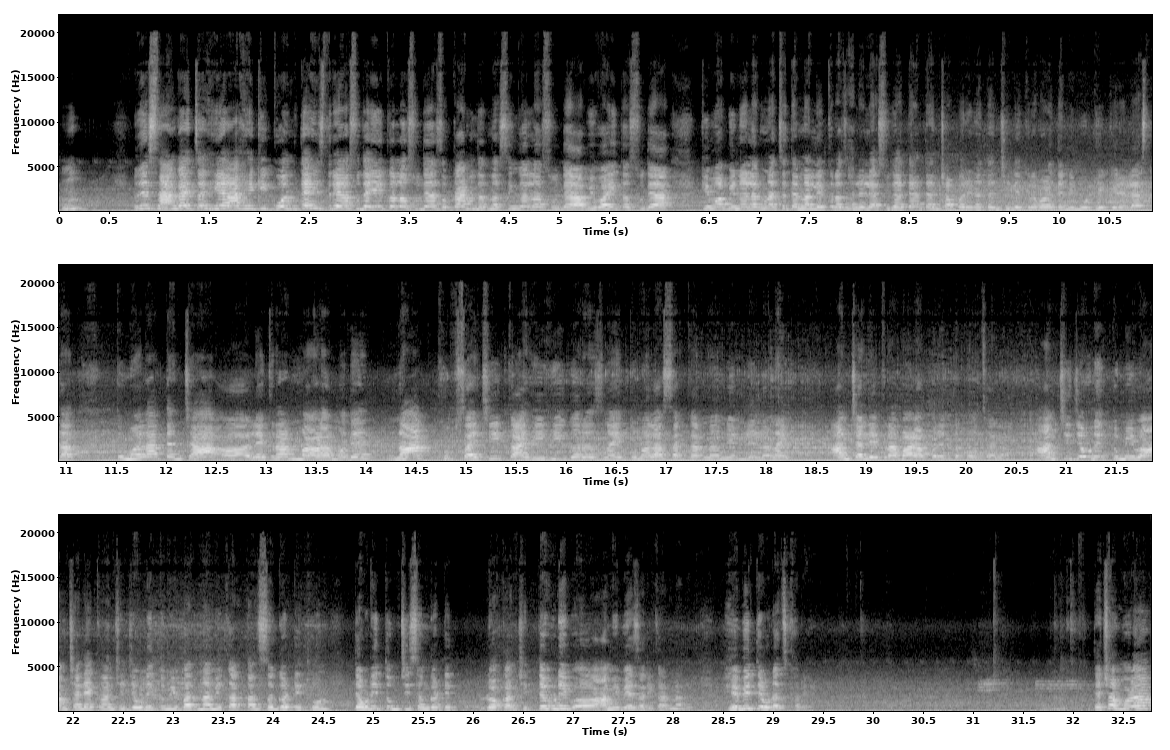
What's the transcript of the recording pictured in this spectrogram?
म्हणजे सांगायचं हे आहे की कोणत्याही स्त्रिया असू द्या एकल असू द्या काय म्हणतात ना सिंगल असू द्या विवाहित असू द्या किंवा बिना लग्नाचे त्यांना लेकरं झालेले असू द्या त्या त्यांच्या परीने त्यांची लेकरं बाळ त्यांनी मोठे केलेले असतात. तुम्हाला त्यांच्या लेकरां बाळामध्ये नाक खुपसायची काहीही गरज नाही तुम्हाला सरकारनं नेमलेलं नाही आमच्या लेकरा बाळापर्यंत पोहोचायला. आमची जेवढी तुम्ही आमच्या लेकरांची जेवढी तुम्ही बदनामी करता संघटित होऊन तेवढी तुमची संघटित लोकांची तेवढी आम्ही बेजारी करणार. हे बी तेवढंच खरं त्याच्यामुळं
